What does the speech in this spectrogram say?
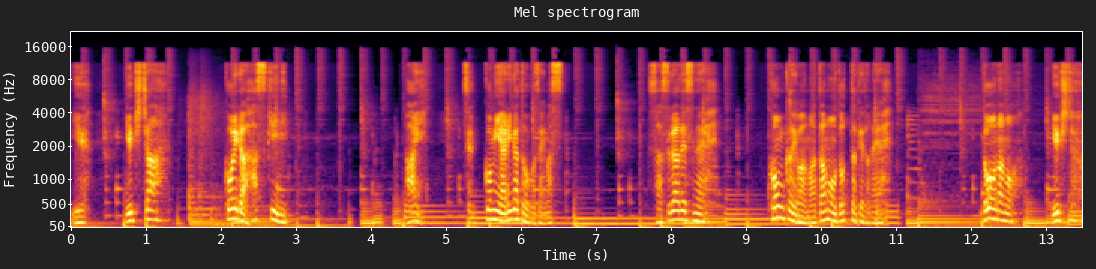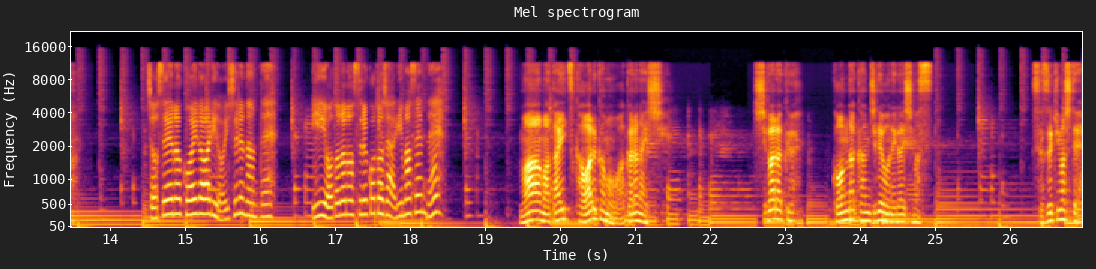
ゆゆきちゃん声がハスキーに。はい。ツッコミありがとうございます。さすがですね。今回はまた戻ったけどね。どうなの？ゆきちゃん。女性の声変わりをいじるなんていい大人のすることじゃありませんね。まあまたいつ変わるかもわからないし。しばらくこんな感じでお願いします。続きまして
